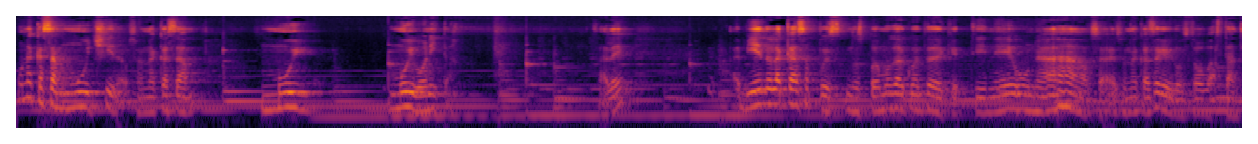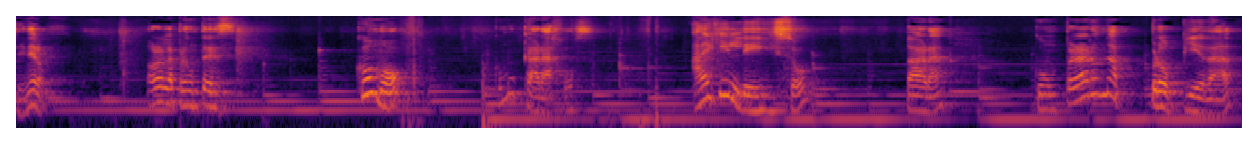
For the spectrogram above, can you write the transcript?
Una casa muy chida, o sea, una casa muy, muy bonita. ¿Sale? Viendo la casa, pues nos podemos dar cuenta de que tiene una, o sea, es una casa que costó bastante dinero. Ahora la pregunta es, ¿cómo, cómo carajos alguien le hizo para comprar una propiedad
